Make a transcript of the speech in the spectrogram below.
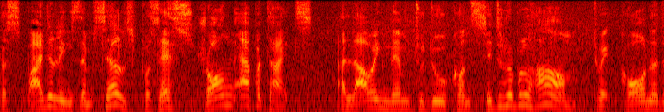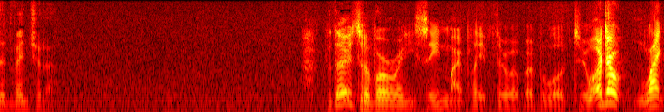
The spiderlings themselves possess strong appetites, allowing them to do considerable harm to a cornered adventurer. For those who have already seen my playthrough of Overlord 2, I don't like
